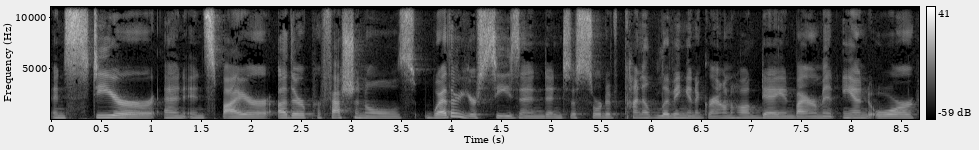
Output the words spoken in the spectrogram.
and steer and inspire other professionals whether you're seasoned and just sort of kind of living in a groundhog day environment and or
